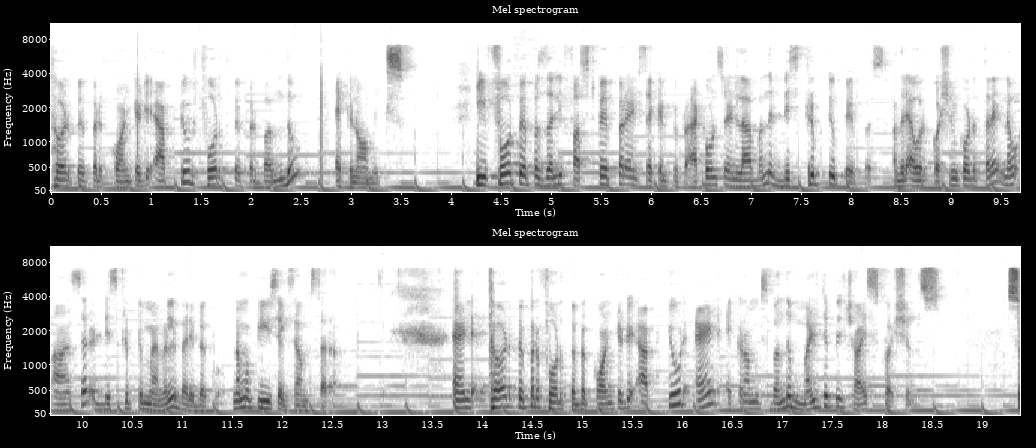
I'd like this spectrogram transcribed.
third paper quantity aptitude fourth paper ಬಂದು ಎಕನಾಮಿಕ್ಸ್ ಈ ಫೋರ್ ಪೇಪರ್ಸ್ ಅಲ್ಲಿ first paper and second paper accounts and law ಬಂದು ಡಿಸ್ಕ್ರಿಪ್ಟಿವ್ ಪೇಪರ್ಸ್ ಅಂದ್ರೆ ಅವ್ರು ಕ್ವಶನ್ ಕೊಡ್ತಾರೆ, ನಾವು ಆನ್ಸರ್ ಡಿಸ್ಕ್ರಿಪ್ಟಿವ್ ಮ್ಯಾನಲ್ಲಿ ಬರೀಬೇಕು. ನಮ್ಮ ಪಿ ಯು ಸಿ ಎಕ್ಸಾಮ್ಸ್ ತರ. And third paper fourth paper quantity aptitude and economics ಬಂದು ಮಲ್ಟಿಪಲ್ ಚಾಯ್ಸ್ ಕ್ವಶನ್ಸ್ ಸೊ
